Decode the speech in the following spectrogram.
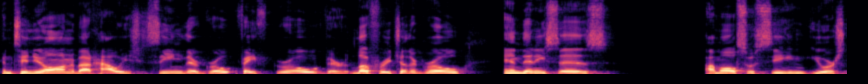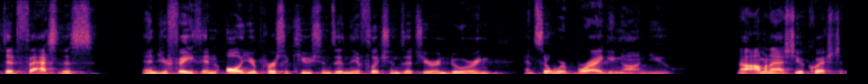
continued on about how he's seeing their grow, faith grow, their love for each other grow. And then he says, I'm also seeing your steadfastness and your faith in all your persecutions, in the afflictions that you're enduring. And so we're bragging on you. Now, I'm going to ask you a question.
